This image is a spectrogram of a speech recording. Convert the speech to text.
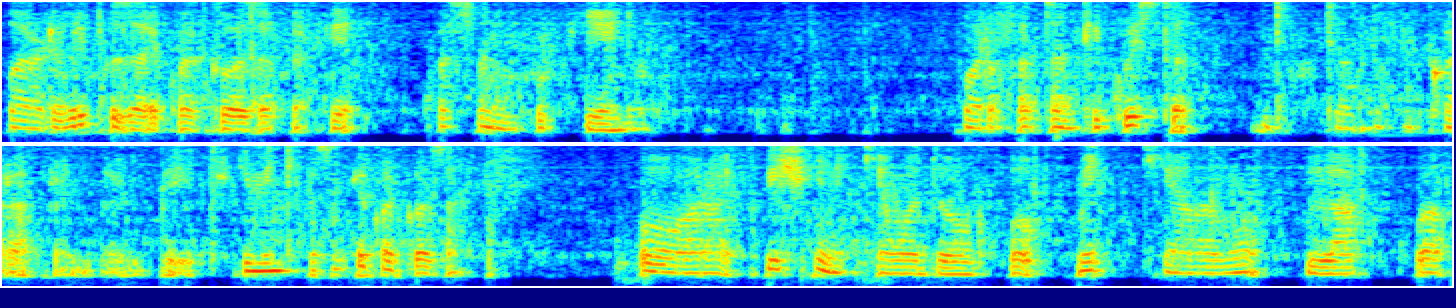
ora dovrei posare qualcosa perché qua sono un po' pieno ora ho fatto anche questo devo ancora prendere il vetro. Dimentico sempre qualcosa. Ora i pesci li mettiamo dopo. Mettiamo l'acqua.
